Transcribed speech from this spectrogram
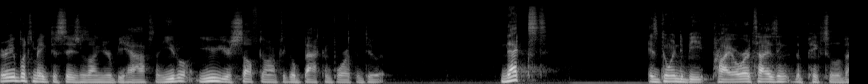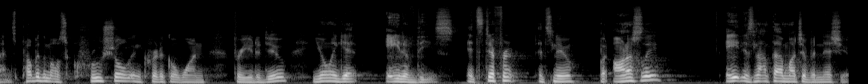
they're able to make decisions on your behalf, and you don't, you yourself don't have to go back and forth and do it. Next, is going to be prioritizing the pixel events. Probably the most crucial and critical one for you to do. You only get eight of these. It's different, it's new, but honestly, eight is not that much of an issue.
